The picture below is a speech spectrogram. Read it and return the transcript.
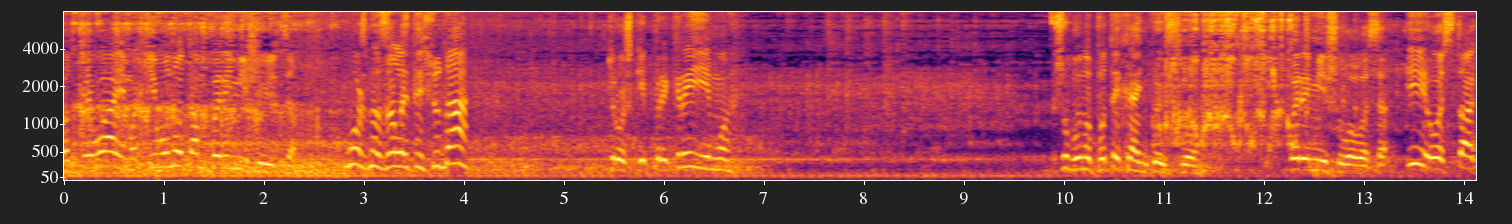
відкриваємо і воно там перемішується. Можна залити сюди, трошки прикриємо. щоб воно потихеньку йшло, перемішувалося. І ось так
